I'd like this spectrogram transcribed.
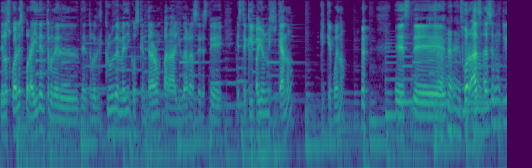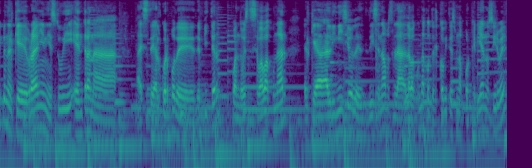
de los cuales por ahí dentro del, dentro del crew de médicos que entraron para ayudar a hacer este, este clip hay un mexicano, que, que bueno. este for- ha- hacen un clip en el que Brian y Stewie entran a, a este, al cuerpo de, de Peter cuando este se va a vacunar. El que al inicio le dice, no, pues la, la vacuna contra el COVID es una porquería, no sirve.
